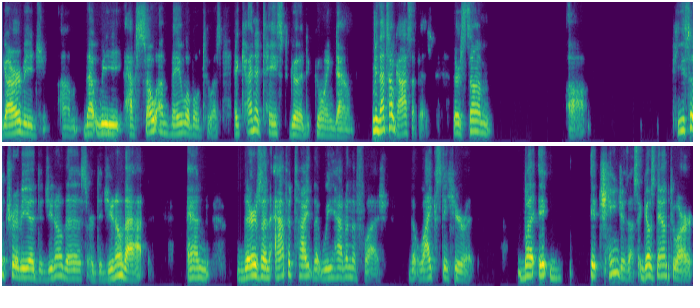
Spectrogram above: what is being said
garbage um, that we have so available to us it kind of tastes good going down. I mean, that's how gossip is. There's some uh, piece of trivia. Did you know this or did you know that? And there's an appetite that we have in the flesh that likes to hear it, but it it changes us. It goes down to our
